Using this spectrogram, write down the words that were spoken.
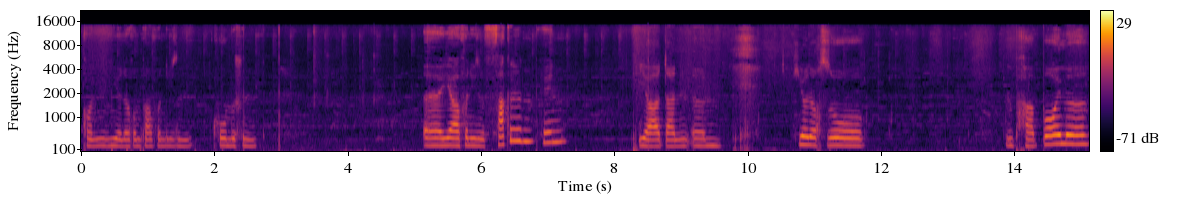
kommen hier noch ein paar von diesen komischen, äh, ja, von diesen Fackeln hin. Ja, dann, ähm, Hier noch so ein paar Bäume.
